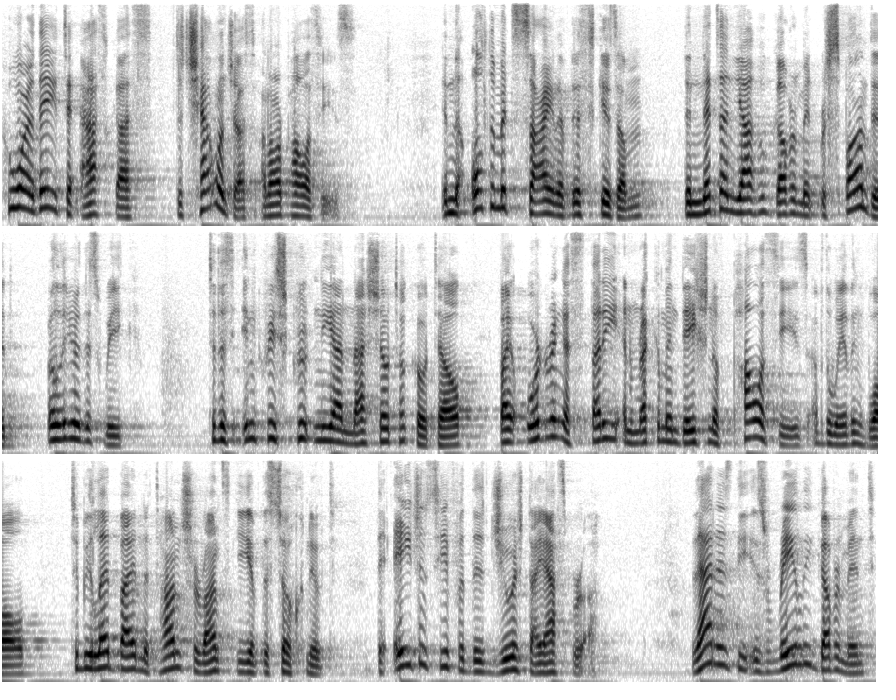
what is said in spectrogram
Who are they to ask us, to challenge us on our policies? In the ultimate sign of this schism, the Netanyahu government responded earlier this week to this increased scrutiny on Nashot HaKotel by ordering a study and recommendation of policies of the Wailing Wall to be led by Natan Sharansky of the Sochnut, the Agency for the Jewish Diaspora. That is the Israeli government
